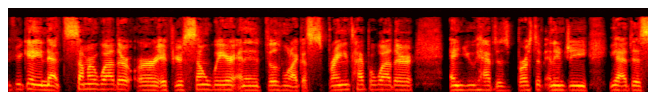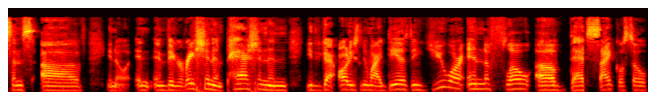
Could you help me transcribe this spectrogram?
if you're getting that summer weather or if you're somewhere and it feels more like a spring type of weather and you have this burst of energy you have this sense of you know in, invigoration and passion and you've got all these new ideas then you are in the flow of that cycle. So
